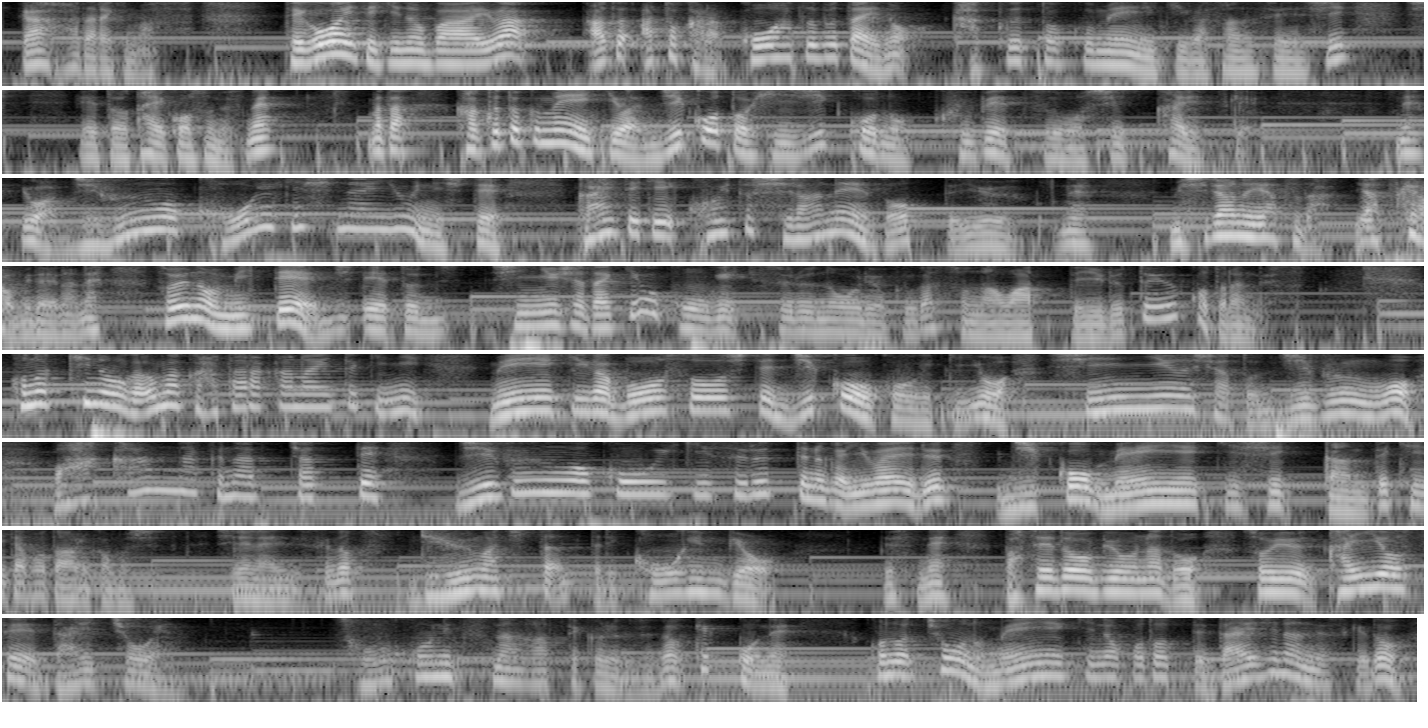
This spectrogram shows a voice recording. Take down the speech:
が働きます。手強い敵の場合は後後から後発部隊の獲得免疫が参戦しえーと、対抗するんですねまた獲得免疫は自己と非自己の区別をしっかりつけ、ね、要は自分を攻撃しないようにして外敵こいつ知らねえぞっていうね見知らぬやつだやっつけろみたいなねそういうのを見て、えーと侵入者だけを攻撃する能力が備わっているということなんです。この機能がうまく働かない時に免疫が暴走して自己を攻撃。要は侵入者と自分を分かんなくなっちゃって自分を攻撃するっていうのがいわゆる自己免疫疾患って聞いたことあるかもしれないんですけどリウマチだったり膠原病ですね。バセドウ病などそういう潰瘍性大腸炎。そこにつながってくるんですよ。だから結構ねこの腸の免疫のことって大事なんですけど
